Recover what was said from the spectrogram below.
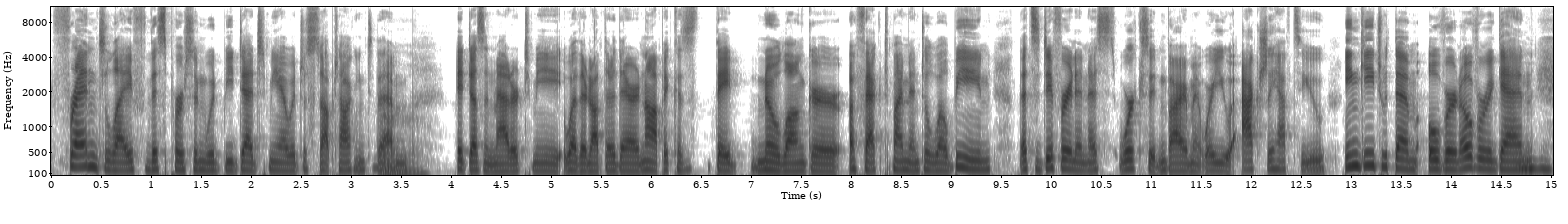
friend life, this person would be dead to me. I would just stop talking to them. Uh-huh. It doesn't matter to me whether or not they're there or not because they no longer affect my mental well-being. That's different in a work environment where you actually have to engage with them over and over again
